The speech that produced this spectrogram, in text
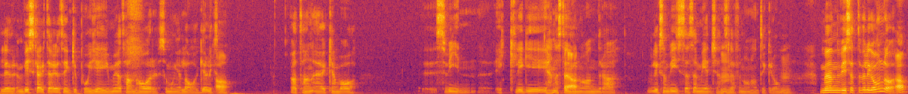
Eller en viss karaktär, jag tänker på Jamie, att han har så många lager liksom. Ja. Att han är, kan vara eh, svinäcklig i ena stunden ja. och andra liksom visa sig medkänsla mm. för någon han tycker om. Mm. Men vi sätter väl igång då? Ja.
